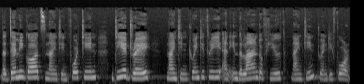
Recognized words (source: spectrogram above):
The Demigods 1914, Deirdre 1923, and In the Land of Youth 1924.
